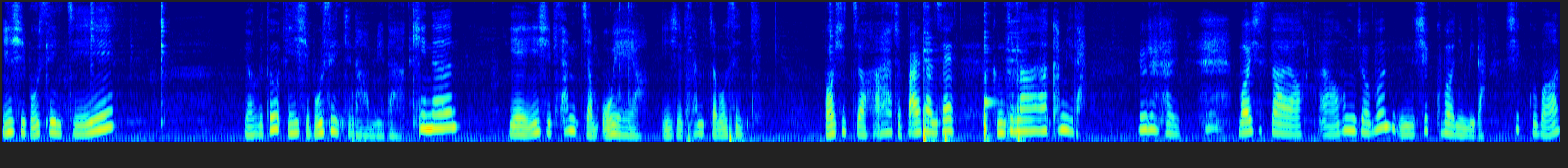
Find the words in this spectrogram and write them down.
25cm. 여기도 25cm 나옵니다. 키는 예, 23.5예요. 23.5cm. 멋있죠? 아주 빨간색 큼지막합니다. 요런 아이 멋있어요. 어, 홍조분 음, 19번입니다. 19번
